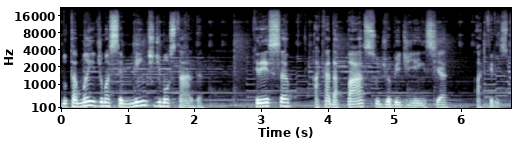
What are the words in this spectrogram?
do tamanho de uma semente de mostarda, cresça a cada passo de obediência a Cristo.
